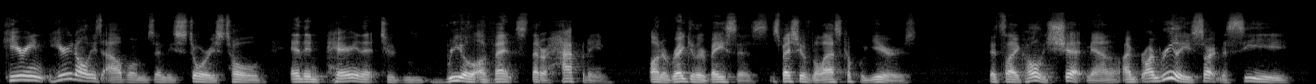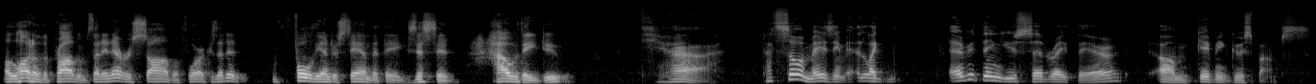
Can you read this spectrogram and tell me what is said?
hearing hearing all these albums and these stories told and then pairing it to real events that are happening on a regular basis, especially over the last couple of years, it's like, holy shit, man. I'm, I'm really starting to see a lot of the problems that I never saw before because I didn't fully understand that they existed how they do. Yeah, that's so amazing. Like everything you said right there um, gave me goosebumps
